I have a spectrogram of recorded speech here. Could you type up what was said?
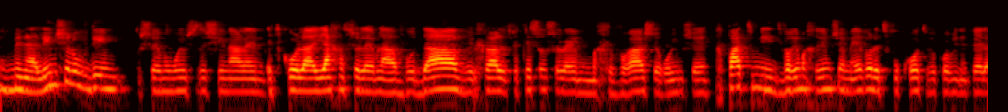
מנהלים של עובדים, שהם אומרים שזה שינה להם את כל היחס שלהם לעבודה ובכלל את הקשר שלהם עם החברה, שרואים שאכפת מדברים אחרים שהם מעבר לתפוקות וכל מיני כאלה.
